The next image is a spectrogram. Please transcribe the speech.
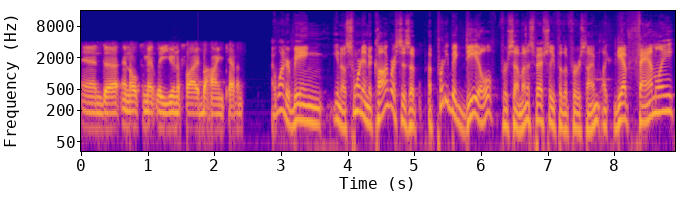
and uh, and ultimately unify behind Kevin. I wonder, being you know sworn into Congress is a, a pretty big deal for someone, especially for the first time. Like, do you have family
